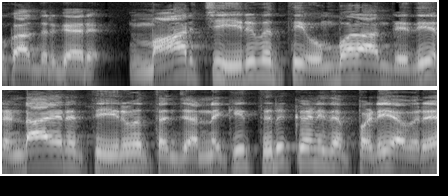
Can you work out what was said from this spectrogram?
உட்காந்துருக்காரு மார்ச் இருபத்தி ஒன்பதாம் தேதி ரெண்டாயிரத்தி இருபத்தஞ்சு அன்னைக்கு திருக்கணிதப்படி அவர்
